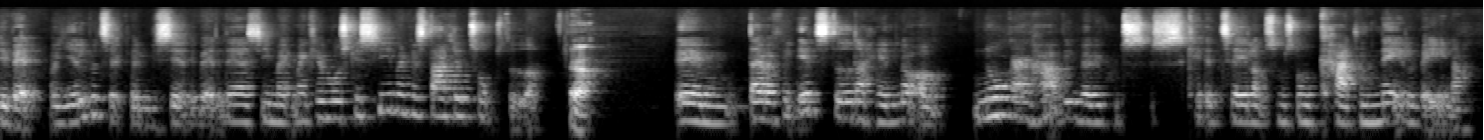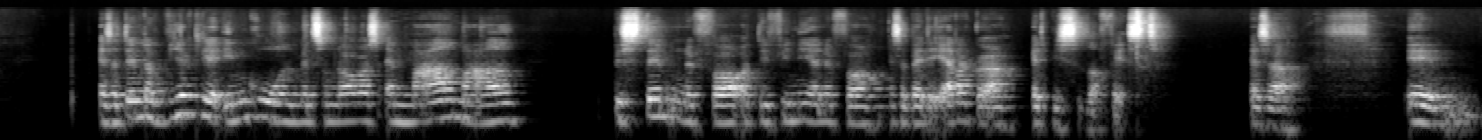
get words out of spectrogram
det valg, og hjælpe til at kvalificere det valg, det er at sige, man, man kan måske sige, at man kan starte lidt to steder. Ja. Øhm, der er i hvert fald et sted, der handler om, nogle gange har vi, hvad vi kunne tale om som sådan nogle kardinalvaner. Altså dem, der virkelig er indgroet, men som nok også er meget, meget bestemmende for og definerende for, altså hvad det er, der gør, at vi sidder fast. Altså, øhm,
